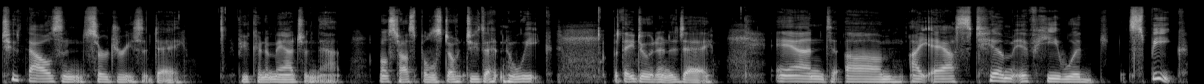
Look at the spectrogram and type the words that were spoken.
2,000 surgeries a day, if you can imagine that. Most hospitals don't do that in a week, but they do it in a day. And um, I asked him if he would speak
